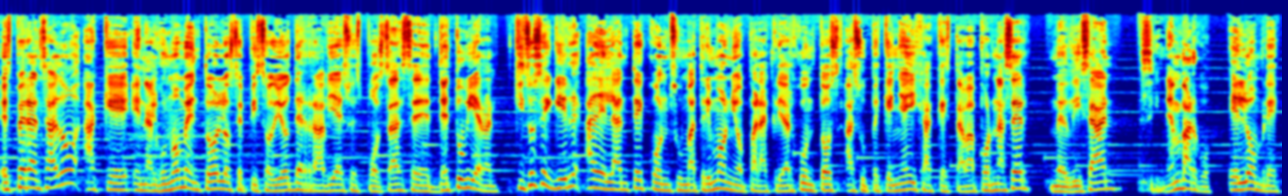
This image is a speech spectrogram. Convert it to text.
Esperanzado a que en algún momento los episodios de rabia de su esposa se detuvieran, quiso seguir adelante con su matrimonio para criar juntos a su pequeña hija que estaba por nacer, Melissa Ann. Sin embargo, el hombre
